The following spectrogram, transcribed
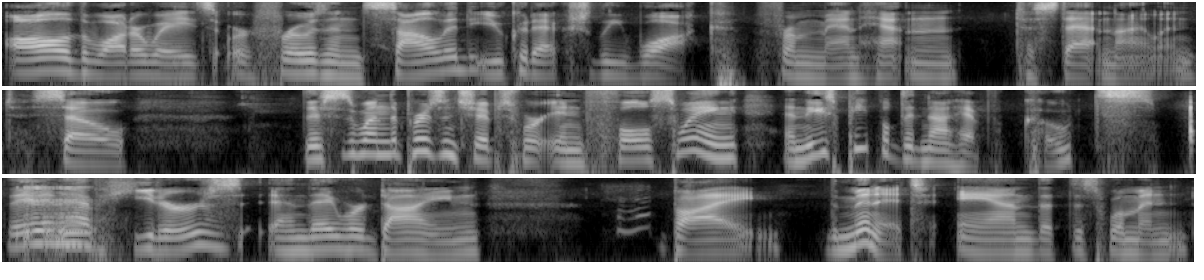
all of the waterways were frozen solid. You could actually walk from Manhattan to Staten Island. So this is when the prison ships were in full swing, and these people did not have coats. They didn't have heaters, and they were dying by the minute, and that this woman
